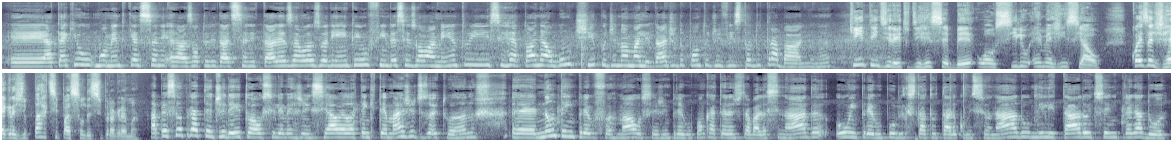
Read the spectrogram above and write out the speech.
É, até que o momento que as, as, autoridades sanitárias elas orientem o fim desse isolamento e se retorne a algum tipo de normalidade do ponto de vista do trabalho. Né? Quem tem direito de receber o auxílio emergencial? Quais as regras de participação desse programa? A pessoa para ter direito ao auxílio emergencial ela tem que ter mais de 18 anos, é, não tem emprego formal, ou seja, emprego com carteira de trabalho assinada, ou emprego público estatutário comissionado, militar ou sem empregador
